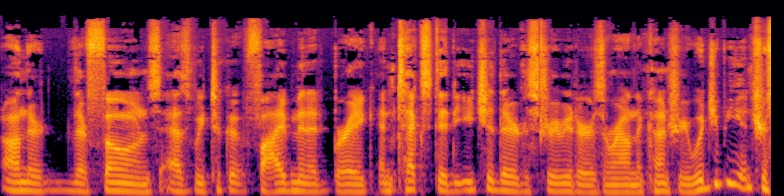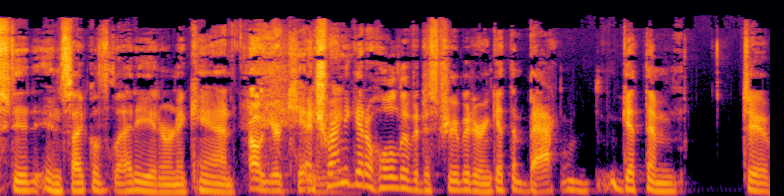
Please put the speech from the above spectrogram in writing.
on their, their phones as we took a five minute break and texted each of their distributors around the country. Would you be interested in Cycles Gladiator in a can? Oh, you're kidding And trying me. to get a hold of a distributor and get them back, get them to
